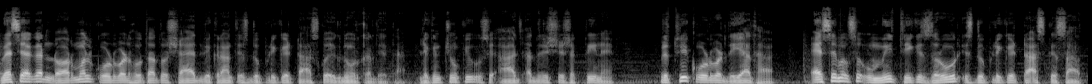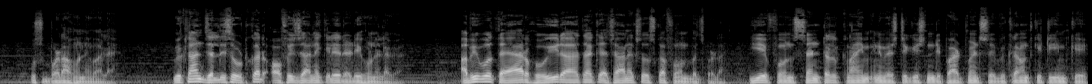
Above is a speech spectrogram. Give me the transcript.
वैसे अगर नॉर्मल कोडवर्ड होता तो शायद विक्रांत इस डुप्लीकेट टास्क को इग्नोर कर देता, लेकिन चूँकि उसे आज अदृश्य शक्ति ने पृथ्वी कोडवर्ड दिया था, ऐसे में उसे उम्मीद थी कि ज़रूर इस डुप्लीकेट टास्क के साथ कुछ बड़ा होने वाला है। विक्रांत जल्दी से उठकर ऑफ़िस जाने के लिए रेडी होने लगा। अभी वो तैयार हो ही रहा था कि अचानक से उसका फ़ोन बज पड़ा। ये phone central crime investigation department से विक्रांत की टीम के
